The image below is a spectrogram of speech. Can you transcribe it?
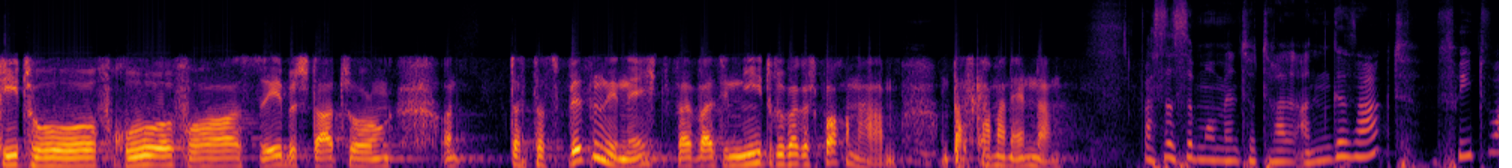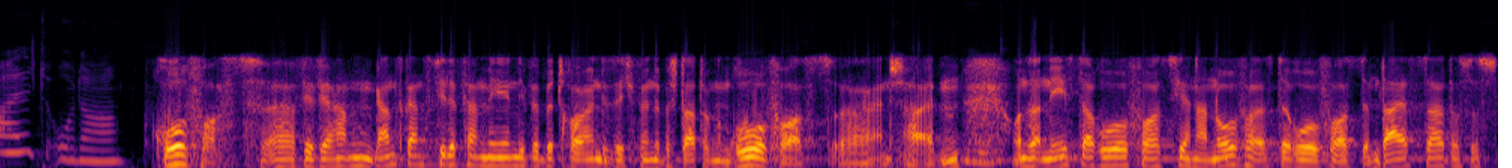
Friedhof, Ruheforst, Seebestattung. Und das, das wissen sie nicht, weil, weil sie nie drüber gesprochen haben. Und das kann man ändern. Was ist im Moment total angesagt? Friedwald oder? Ruheforst. Äh, wir, wir haben ganz, ganz viele Familien, die wir betreuen, die sich für eine Bestattung im Ruheforst äh, entscheiden. Unser nächster Ruheforst hier in Hannover ist der Ruheforst im Deister. Das ist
